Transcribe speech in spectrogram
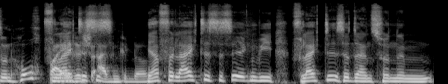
so ein Vielleicht Hochbayerisch ist es, angenommen. ja, vielleicht ist es irgendwie, vielleicht ist er dann zu einem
